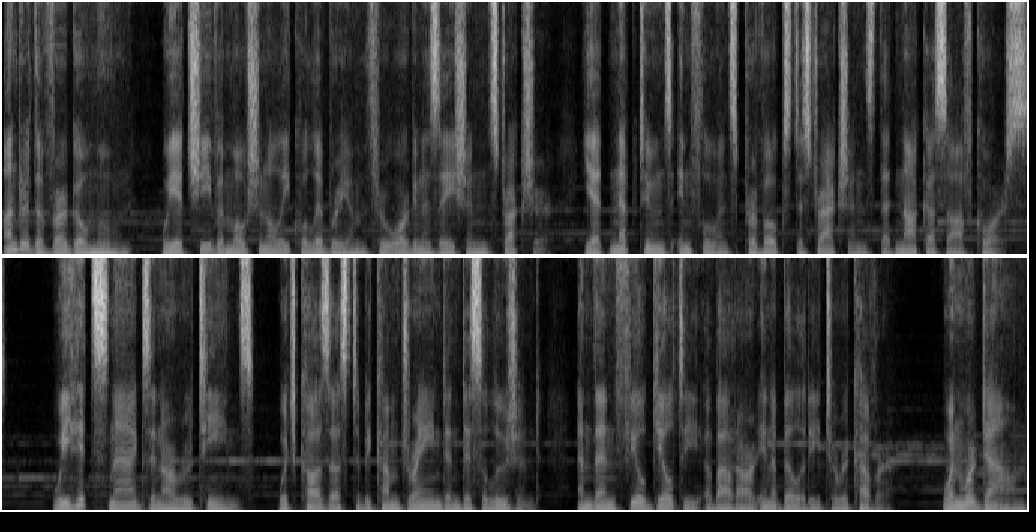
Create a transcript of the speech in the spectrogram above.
Under the Virgo moon, we achieve emotional equilibrium through organization and structure, yet Neptune's influence provokes distractions that knock us off course. We hit snags in our routines, which cause us to become drained and disillusioned, and then feel guilty about our inability to recover. When we're down,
